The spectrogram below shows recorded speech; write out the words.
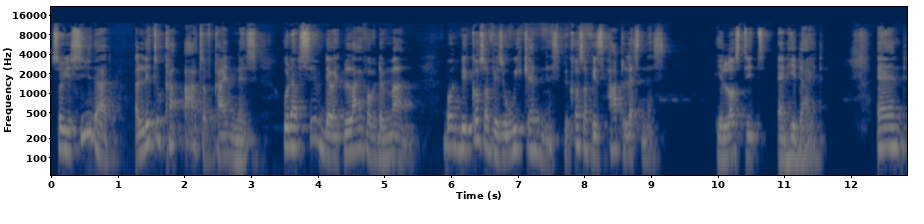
So you see that a little act of kindness would have saved the life of the man. But because of his wickedness, because of his heartlessness, he lost it and he died. And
